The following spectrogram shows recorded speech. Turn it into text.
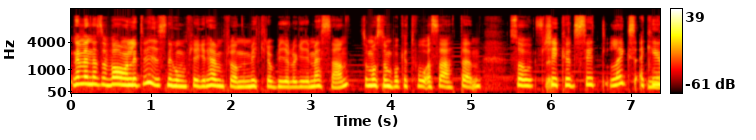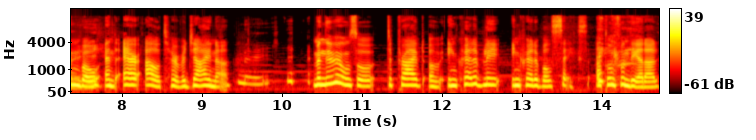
Nej men alltså vanligtvis när hon flyger hem från mikrobiologimässan så måste hon boka två säten. So she could sit legs akimbo Nej. and air out her vagina. Nej. Men nu är hon så deprived of incredibly incredible sex att hon funderar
